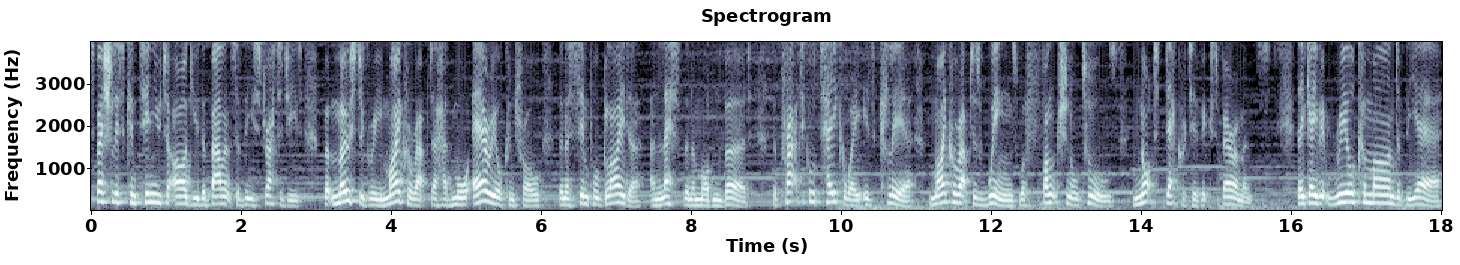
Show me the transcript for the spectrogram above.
Specialists continue to argue the balance of these strategies, but most agree Microraptor had more aerial control than a simple glider and less than a modern bird. The practical takeaway is clear Microraptor's wings were functional tools, not decorative experiments. They gave it real command of the air,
